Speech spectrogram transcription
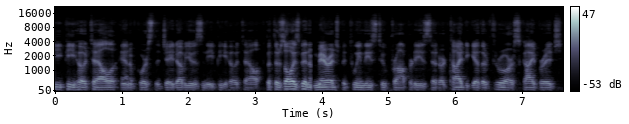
EP hotel, and of course the JW is an EP hotel. But there's always been a marriage between these two properties that are tied together through our Sky Bridge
